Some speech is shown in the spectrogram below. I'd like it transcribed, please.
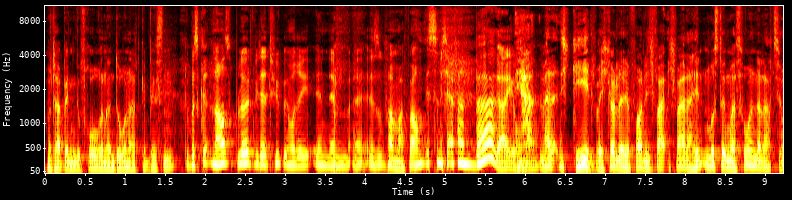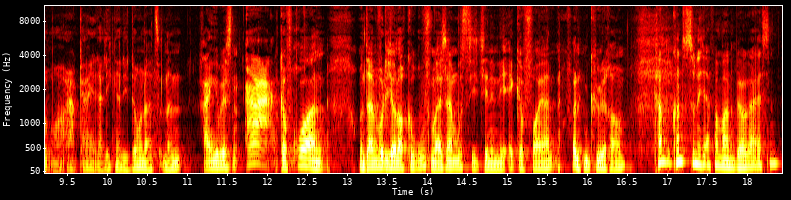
und habe in einen gefrorenen Donut gebissen. Du bist genauso blöd wie der Typ im Re in dem äh, Supermarkt. Warum isst du nicht einfach einen Burger, Junge? Ja, weil das nicht geht. Weil ich konnte dir vorne, ich war, ich war da hinten, musste irgendwas holen, dann dachte ich so, oh, geil, da liegen ja die Donuts. Und dann reingebissen, ah, gefroren. Und dann wurde ich auch noch gerufen, weißt du, dann musste ich den in die Ecke feuern von dem Kühlraum. Kann, konntest du nicht einfach mal einen Burger essen?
